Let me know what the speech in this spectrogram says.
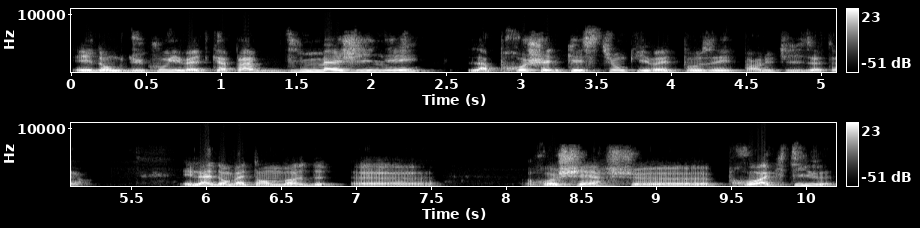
Et donc, du coup, il va être capable d'imaginer la prochaine question qui va être posée par l'utilisateur. Et là, on va être en mode euh, recherche euh, proactive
